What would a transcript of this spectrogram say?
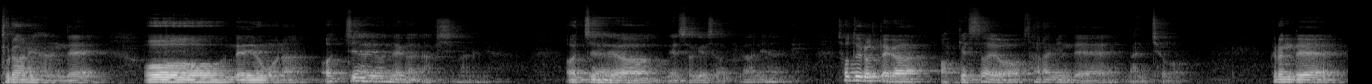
불안해하는데 오 내 영혼아 어찌하여 내가 낙심하느냐 어찌하여 내 속에서 불안해하느냐 저도 이럴 때가 없겠어요. 사람인데 많죠. 그런데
